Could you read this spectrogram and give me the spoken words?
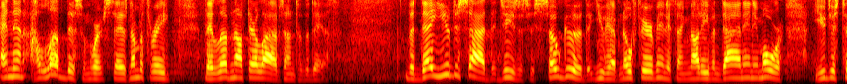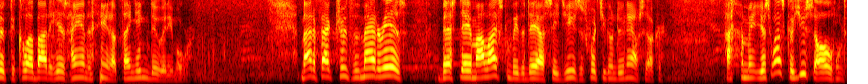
And then I love this one where it says, number three, they love not their lives unto the death. The day you decide that Jesus is so good that you have no fear of anything, not even dying anymore, you just took the club out of his hand and ain't a thing he can do anymore. Matter of fact, truth of the matter is, best day of my life is going to be the day I see Jesus. What you to do now, sucker? I mean, just why? Because you're so old.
